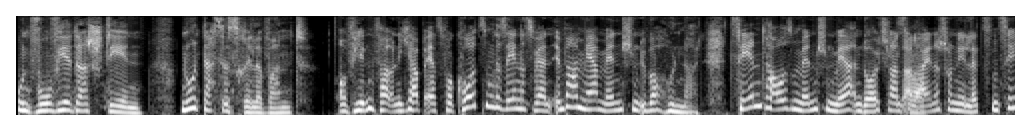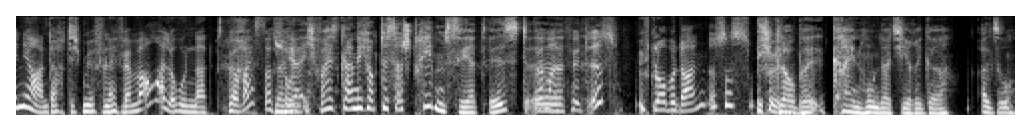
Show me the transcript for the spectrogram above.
Und wo wir da stehen. Nur das ist relevant. Auf jeden Fall. Und ich habe erst vor kurzem gesehen, es werden immer mehr Menschen über 100. 10.000 Menschen mehr in Deutschland so. alleine schon in den letzten zehn Jahren. Dachte ich mir, vielleicht werden wir auch alle 100. Wer weiß das schon. Naja, ich weiß gar nicht, ob das erstrebenswert ist. Wenn man äh, fit ist, ich glaube, dann ist es schön. Ich glaube, kein 100-Jähriger also.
